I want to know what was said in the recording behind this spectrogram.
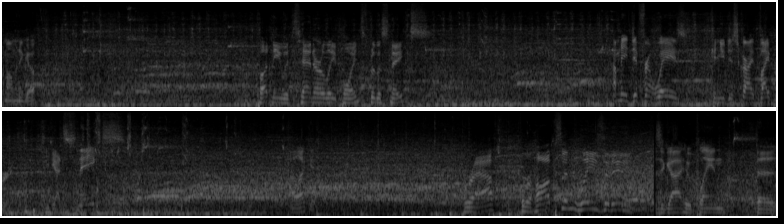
A moment ago. Putney with 10 early points for the Snakes. How many different ways can you describe Viper? You got snakes. I like it. Craft for Hobson lays it in. He's a guy who playing the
